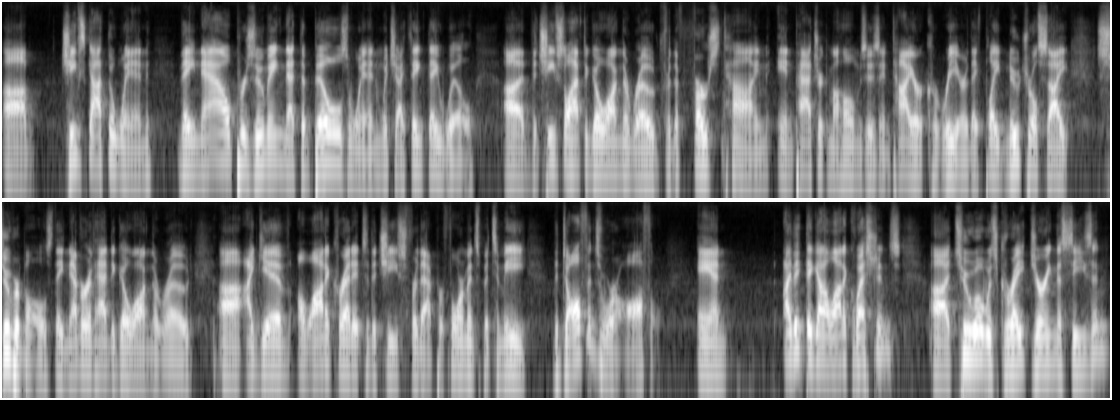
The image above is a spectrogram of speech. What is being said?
Uh, Chiefs got the win. They now, presuming that the Bills win, which I think they will, uh, the Chiefs will have to go on the road for the first time in Patrick Mahomes' entire career. They've played neutral site Super Bowls. They never have had to go on the road. Uh, I give a lot of credit to the Chiefs for that performance, but to me, the Dolphins were awful. And I think they got a lot of questions. Uh, Tua was great during the season,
